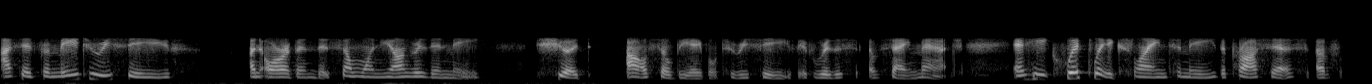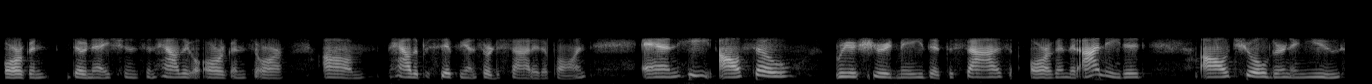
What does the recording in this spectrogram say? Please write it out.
I said, for me to receive an organ that someone younger than me should also be able to receive if we're the same match. And he quickly explained to me the process of organ donations and how the organs are um, how the recipients are decided upon. And he also reassured me that the size organ that I needed, all children and youth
